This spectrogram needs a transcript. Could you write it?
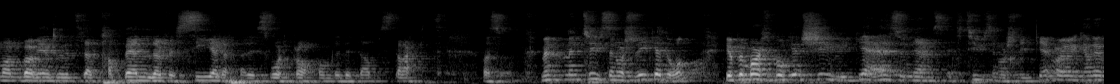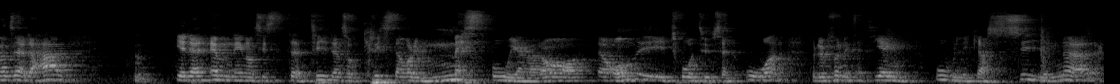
man behöver egentligen lite tabeller för att se detta. Det är svårt att prata om det lite abstrakt. Alltså. Men, men tusenårsriket då. I Uppenbarelseboken 20 så nämns ett tusenårsrike. Och jag kan redan säga det här är det ämne inom sista tiden som kristna varit mest oenade om i 2000 år. För det har funnits ett gäng olika syner.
